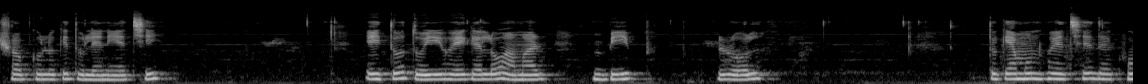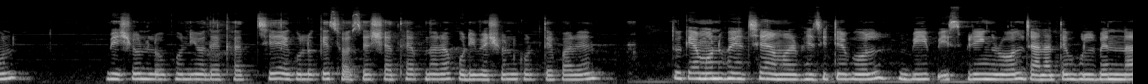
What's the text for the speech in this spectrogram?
সবগুলোকে তুলে নিয়েছি। এই তো তৈরি হয়ে গেল আমার বিফ রোল তো কেমন হয়েছে দেখুন, ভীষণ লোভনীয় দেখাচ্ছে। এগুলোকে সসের সাথে আপনারা পরিবেশন করতে পারেন। তো কেমন হয়েছে আমার ভেজিটেবল বিফ স্প্রিং রোল জানাতে ভুলবেন না।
